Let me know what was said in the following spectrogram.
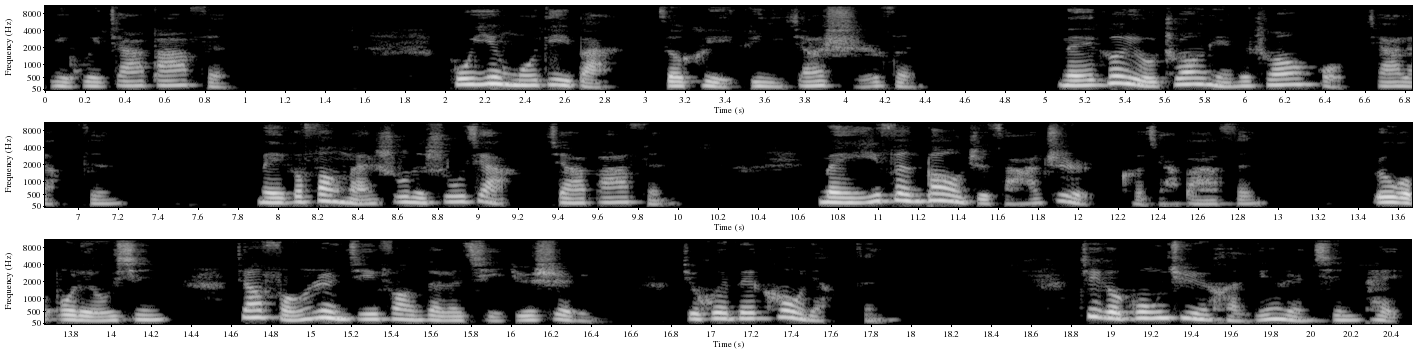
你会加八分；铺硬木地板则可以给你加十分。每个有窗帘的窗户加两分，每个放满书的书架加八分，每一份报纸杂志可加八分。如果不留心将缝纫机放在了起居室里，就会被扣两分。这个工具很令人钦佩，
